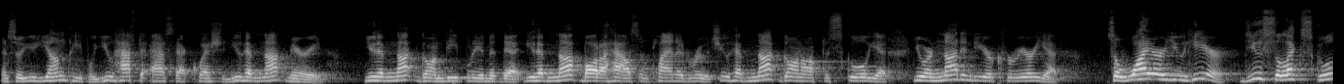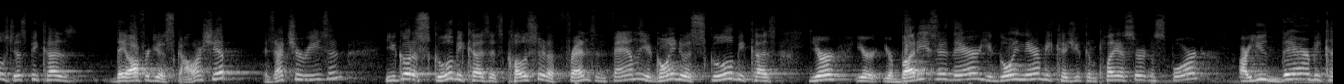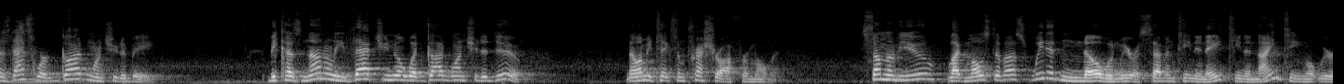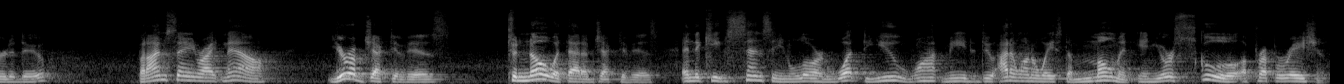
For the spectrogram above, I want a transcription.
And so, you young people, you have to ask that question. You have not married. You have not gone deeply into debt. You have not bought a house and planted roots. You have not gone off to school yet. You are not into your career yet. So, why are you here? Do you select schools just because they offered you a scholarship? Is that your reason? You go to school because it's closer to friends and family. You're going to a school because your, your, your buddies are there. You're going there because you can play a certain sport. Are you there because that's where God wants you to be? Because not only that, you know what God wants you to do. Now, let me take some pressure off for a moment. Some of you, like most of us, we didn't know when we were 17 and 18 and 19 what we were to do. But I'm saying right now, your objective is to know what that objective is and to keep sensing, Lord, what do you want me to do? I don't want to waste a moment in your school of preparation.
